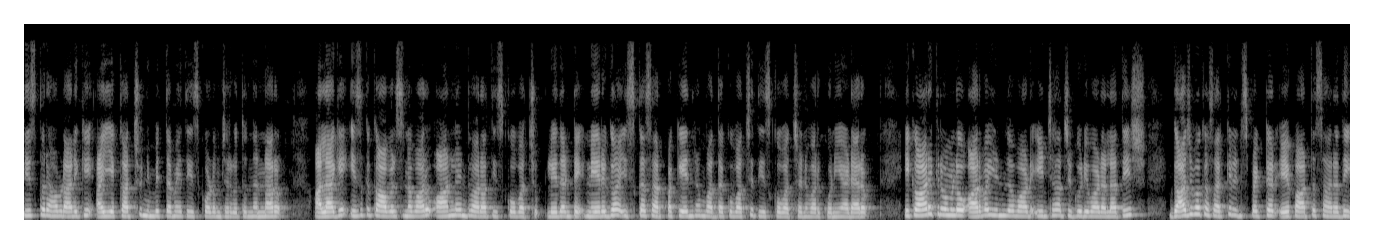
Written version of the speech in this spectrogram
తీసుకురావడానికి అయ్యే ఖర్చు నిమిత్తమే తీసుకోవడం జరుగుతుందన్నారు. అలాగే ఇసుక కావలసిన వారు ఆన్లైన్ ద్వారా తీసుకోవచ్చు. లేదంటే నేరుగా ఇసుక సర్ప కేంద్రం వద్దకు వచ్చి తీసుకోవచ్చని వారు కొనియాడారు. ఈ కార్యక్రమంలో అరవై ఎనిమిదో ward in charge Gudivada Latish Gajuwaka circle inspector A Parthasarathi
